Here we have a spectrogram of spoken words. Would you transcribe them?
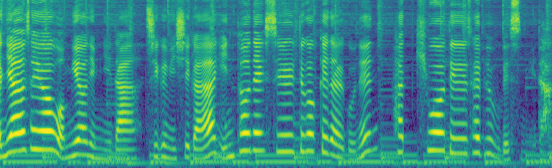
안녕하세요. 원미연입니다. 지금 이 시각 인터넷을 뜨겁게 달구는 핫 키워드 살펴보겠습니다.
